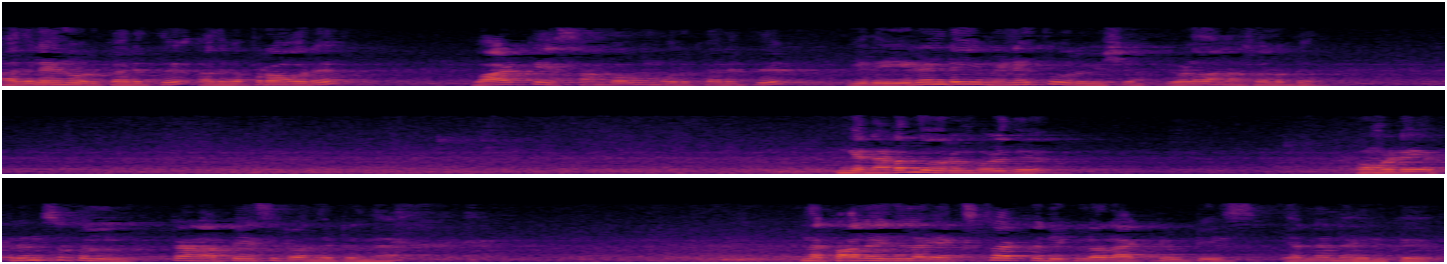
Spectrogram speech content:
அதுலேருந்து ஒரு கருத்து அதுக்கப்புறம் ஒரு வாழ்க்கை சம்பவம் ஒரு கருத்து. இது இரண்டையும் இணைத்து ஒரு விஷயம். இவ்வளோதான் நான் சொல்ல போகிறேன் இங்கே நடந்து வரும்பொழுது உங்களுடைய பிரின்சிபல்கிட்ட நான் பேசிட்டு வந்துட்டு இருந்தேன். இந்த காலேஜில் எக்ஸ்ட்ரா கரிக்குலர் ஆக்டிவிட்டீஸ் என்னென்ன இருக்குது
